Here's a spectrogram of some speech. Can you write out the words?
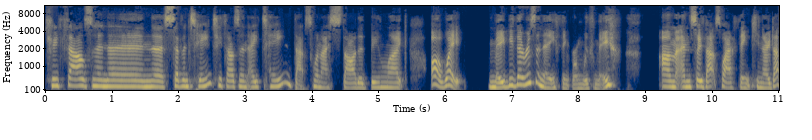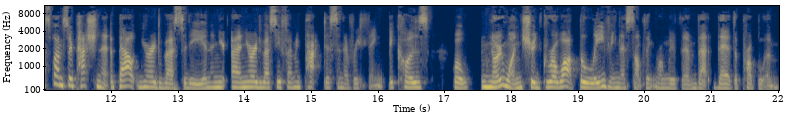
2017, 2018, that's when I started being like, oh, wait, maybe there isn't anything wrong with me. Um, and so that's why I think, you know, that's why I'm so passionate about neurodiversity and, and uh, neurodiversity affirming practice and everything, because, well, no one should grow up believing there's something wrong with them, that they're the problem.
